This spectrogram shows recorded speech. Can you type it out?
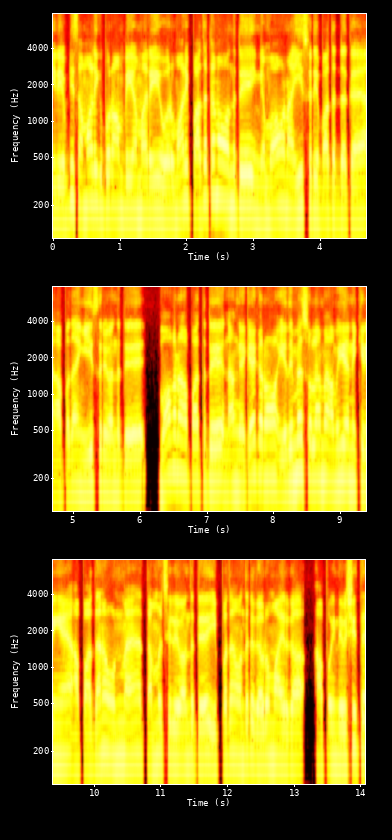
இது எப்படி சமாளிக்க போகிறோம் அப்படிங்கிற மாதிரி ஒரு மாதிரி பதட்டமாக வந்துட்டு இங்கே மோகனா ஈஸ்வரியை பார்த்துட்டு இருக்க. அப்பதான் இங்கே ஈஸ்வரி வந்துட்டு மோகனாவை பார்த்துட்டு, நாங்கள் கேட்குறோம் எதுவுமே சொல்லாமல் அமைதியாக நிற்கிறீங்க அப்போ அதானே உண்மை. தமிழ்ச்செல்வி வந்துட்டு இப்பதான் வந்துட்டு கௌரவமாக இருக்கா. அப்போ இந்த விஷயத்த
